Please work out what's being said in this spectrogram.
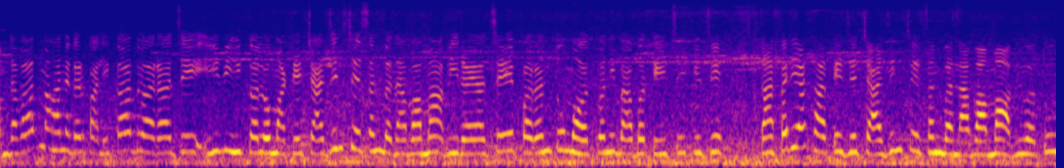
અમદાવાદ મહાનગરપાલિકા દ્વારા જે ઈ વ્હીકલો માટે ચાર્જિંગ સ્ટેશન બનાવવામાં આવી રહ્યા છે, પરંતુ મહત્ત્વની બાબત એ છે કે જે કાંકરિયા ખાતે જે ચાર્જિંગ સ્ટેશન બનાવવામાં આવ્યું હતું,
